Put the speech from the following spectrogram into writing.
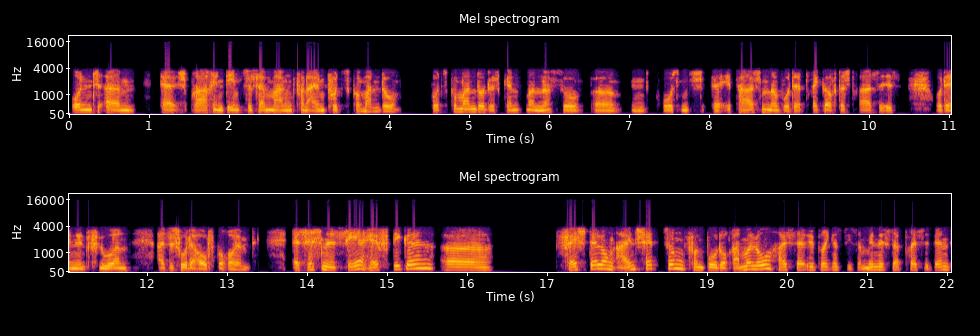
Und ähm, er sprach in dem Zusammenhang von einem Putzkommando. Kurzkommando, das kennt man, ne, so äh, in großen äh, Etagen, ne, wo der Dreck auf der Straße ist oder in den Fluren. Also es wurde aufgeräumt. Es ist eine sehr heftige äh, Feststellung, Einschätzung von Bodo Ramelow, heißt er übrigens, dieser Ministerpräsident.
